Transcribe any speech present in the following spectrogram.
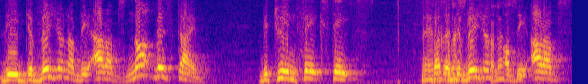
The division of the Arabs, not this time between fake states, but the division of the Arabs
